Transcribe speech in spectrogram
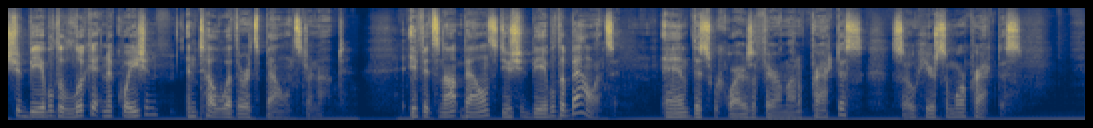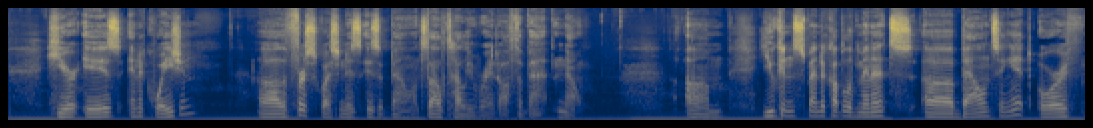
should be able to look at an equation and tell whether it's balanced or not. If it's not balanced, you should be able to balance it. And this requires a fair amount of practice, so here's some more practice. Here is an equation uh, the first question is, is it balanced? I'll tell you right off the bat, no. Um, you can spend a couple of minutes uh, balancing it, or if,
